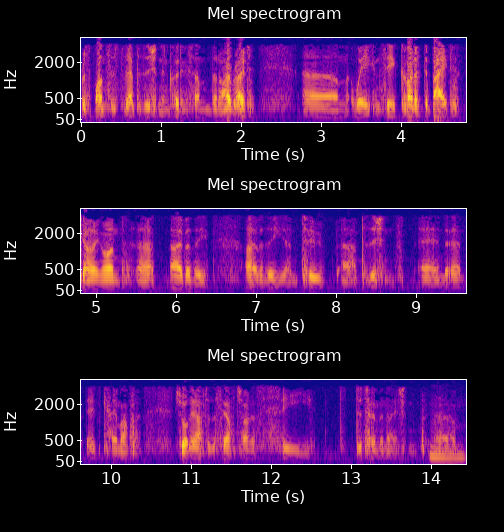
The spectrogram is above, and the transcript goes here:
responses to that position, including some that I wrote, um, where you can see kind of debate going on uh, over the over the um, two uh, positions, and uh, it came up shortly after the South China Sea determination. Um,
